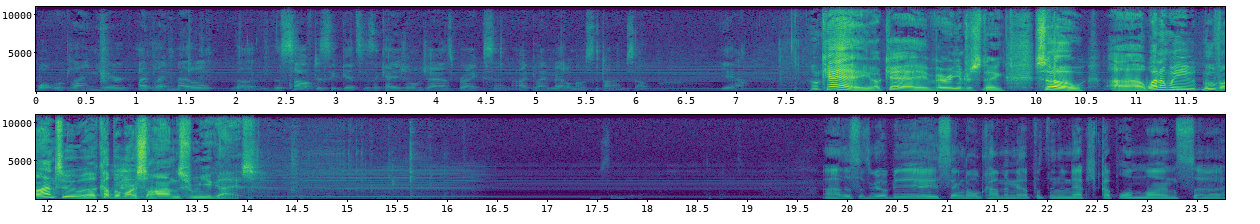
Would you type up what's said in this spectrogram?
what we're playing here. I play metal. the The softest it gets is occasional jazz breaks, and I play metal most of the time. So, yeah. Okay, okay, very interesting. So, uh, why don't we move on to a couple more songs from you guys? Uh, this is going to be a single coming up within the next couple of months. Uh,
